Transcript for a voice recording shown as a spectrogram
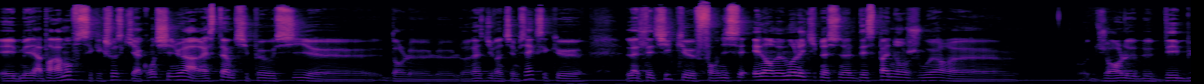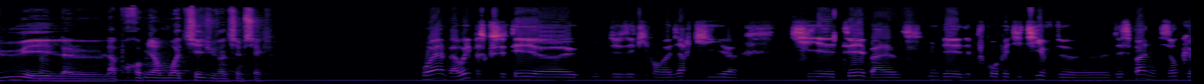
Et, mais apparemment, c'est quelque chose qui a continué à rester un petit peu aussi euh, dans le, le, reste du XXe siècle, c'est que l'athlétique fournissait énormément l'équipe nationale d'Espagne en joueurs euh, durant le, début et la, la, première moitié du XXe siècle. Ouais, bah oui, parce que c'était une des équipes, on va dire, qui qui était bah, une des, plus compétitives d'Espagne. Disons que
